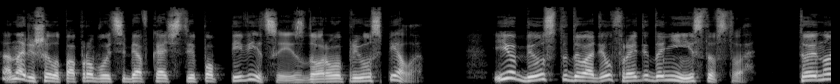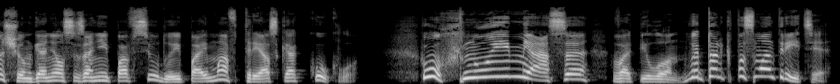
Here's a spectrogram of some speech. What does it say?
она решила попробовать себя в качестве поп-певицы и здорово преуспела. Ее бюст доводил Фредди до неистовства. Той ночью он гонялся за ней повсюду и, поймав, тряс как куклу. «Ух, ну и мясо!» — вопил он. «Вы только посмотрите!»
